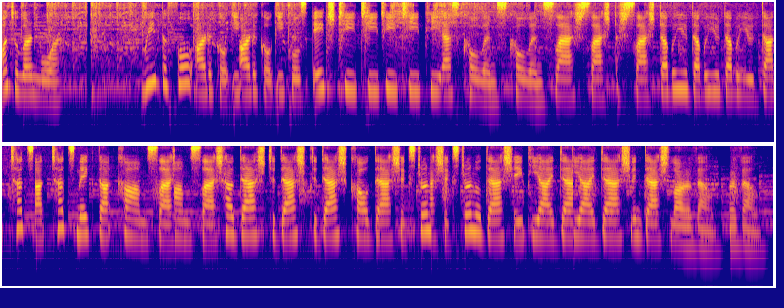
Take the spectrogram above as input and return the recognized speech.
Want to learn more? Read the full article. E article equals https colon colon slash slash slash www.tutsmake.com slash um, slash how dash to dash to dash call dash external dash external dash API dash dash in dash Laravel. Laravel.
